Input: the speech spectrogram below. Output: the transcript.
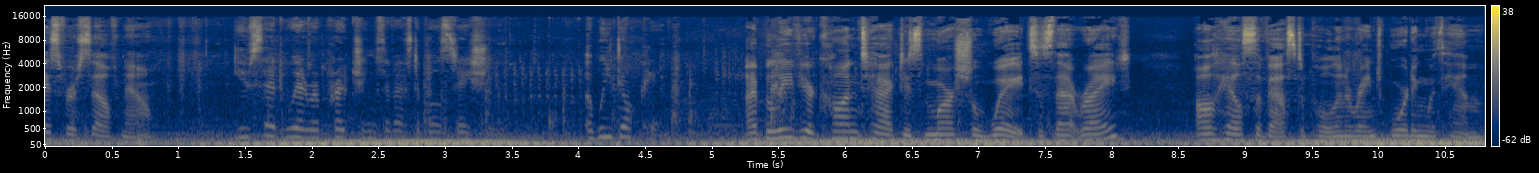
Pays for herself now. You said we're approaching Sevastopol Station. Are we docking? I believe your contact is Marshal Waits, is that right? I'll hail Sevastopol and arrange boarding with him.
